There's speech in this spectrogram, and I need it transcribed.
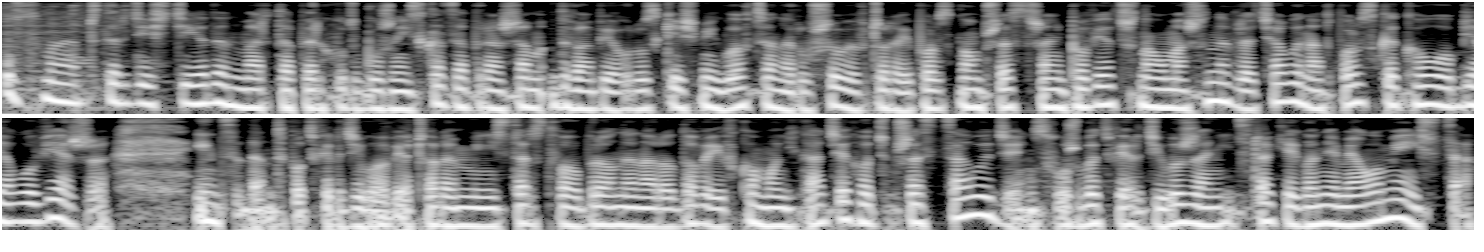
8.41 Marta Perchuć-Burzyńska, zapraszam. Dwa białoruskie śmigłowce naruszyły wczoraj polską przestrzeń powietrzną. Maszyny wleciały nad Polskę koło Białowieży. Incydent potwierdziło wieczorem Ministerstwo Obrony Narodowej w komunikacie, choć przez cały dzień służby twierdziły, że nic takiego nie miało miejsca.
